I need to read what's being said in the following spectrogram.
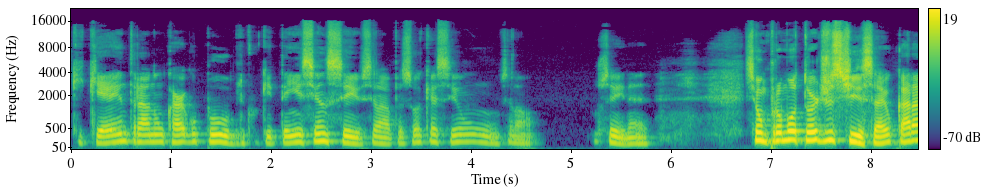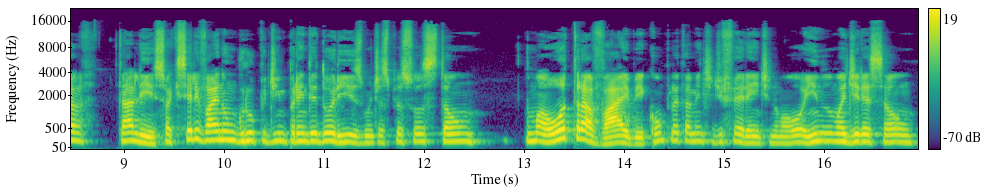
que quer entrar num cargo público, que tem esse anseio, sei lá, a pessoa quer ser um, sei lá, não sei, né? ser um promotor de justiça. Aí o cara tá ali. Só que se ele vai num grupo de empreendedorismo, onde as pessoas estão numa outra vibe, completamente diferente, numa, indo numa direção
